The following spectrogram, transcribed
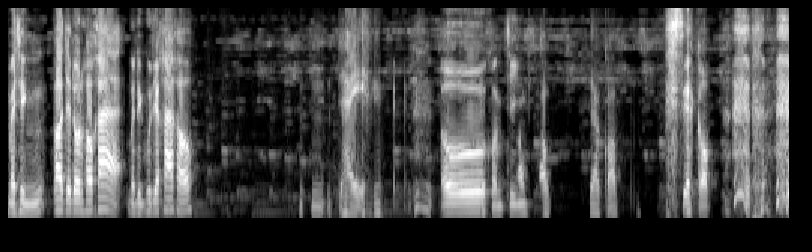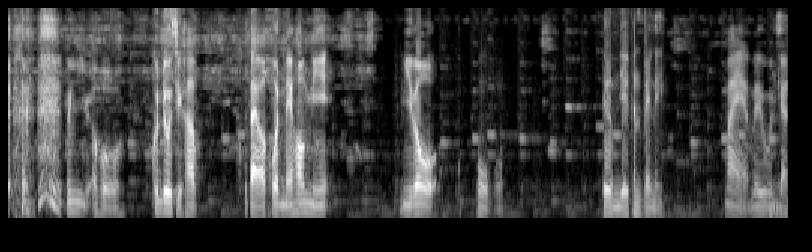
หมายถึงเราจะโดนเขาฆ่าหมายถึงคุณจะฆ่าเขาอืมใช่โอ้ของจริงก๊อฟเจ้ากอฟเสื้อกอบมึงโอ้โห คุณดูสิครับ แต่ว่าคนในห้องนี้ มีโรโอ้โหเติมเยอะกันไปไหนอย ไม่อะไม่รู้เหมือนกัน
